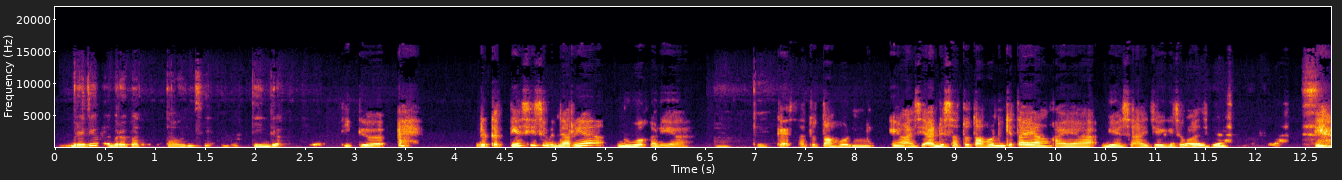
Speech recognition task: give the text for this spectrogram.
Berarti udah berapa tahun sih? Tiga. Tiga. Eh, deketnya sih sebenarnya dua kali ya. Oke. Okay. Kayak satu tahun, ya gak sih? Ada satu tahun kita yang kayak biasa aja gitu nggak sih? Iya.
